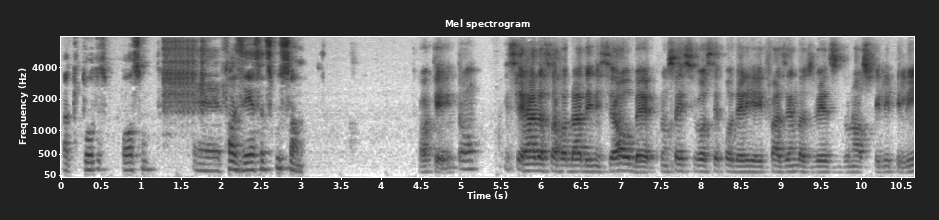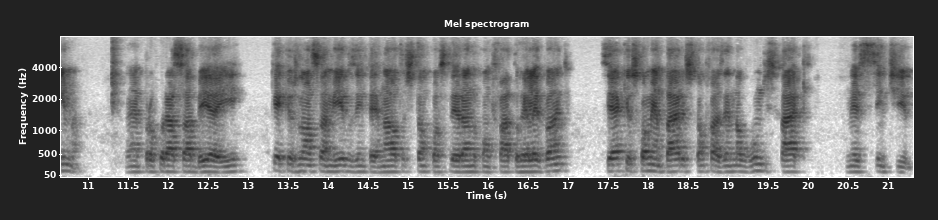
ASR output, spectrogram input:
para que todos possam é, fazer essa discussão. Ok, então, encerrada essa rodada inicial, Alberto, não sei se você poderia ir fazendo, às vezes, do nosso Felipe Lima, né, procurar saber aí o que, é que os nossos amigos internautas estão considerando como fato relevante, se é que os comentários estão fazendo algum destaque nesse sentido.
